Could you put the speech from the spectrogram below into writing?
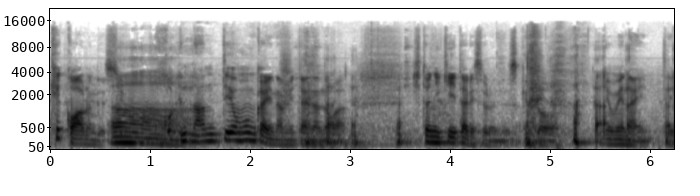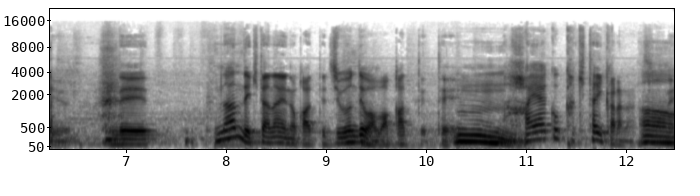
結構あるんですよ。これなんて読むんかいなみたいなのが人に聞いたりするんですけど 読めないっていう。でなんで汚いのかって自分では分かってて、うん。早く書きたいからなんですよね。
